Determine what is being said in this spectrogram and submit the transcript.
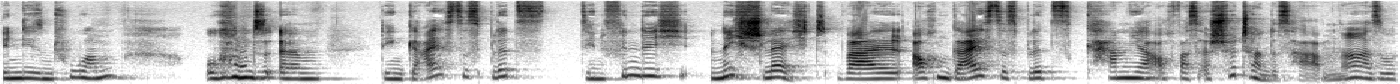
in diesen Turm und ähm, den Geistesblitz, den finde ich nicht schlecht, weil auch ein Geistesblitz kann ja auch was Erschütterndes haben. Ne? Also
